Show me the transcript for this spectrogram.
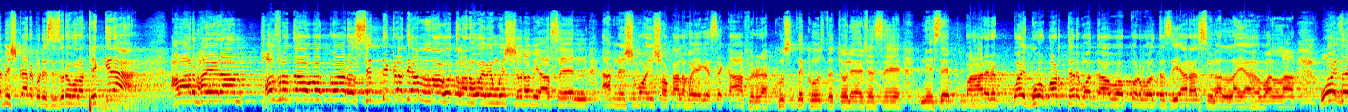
আবিষ্কার করেছি, জোরে বলেন, ঠিক কিনা? আমার ভাইয়েরাম হজরত সিদ্দিক রাদি আল্লাহ এবং বিশ্বনবী আছেন। আমনি সময় সকাল হয়ে গেছে, কাফেররা খুঁজতে খুঁজতে চলে এসেছে। নিচে পাহাড়ের ওই গর্তের মধ্যে আবু বকর বলতেছে রাসূলুল্লাহ, ইয়া ওই যে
